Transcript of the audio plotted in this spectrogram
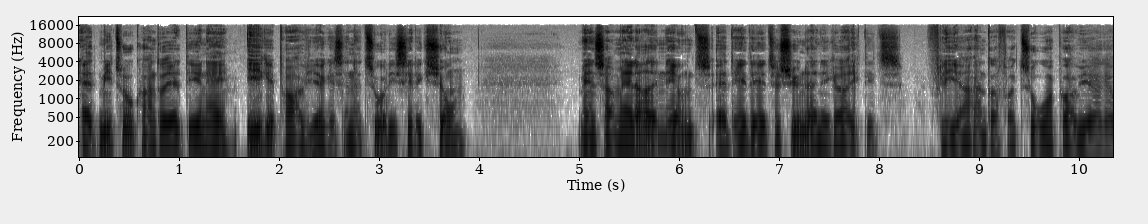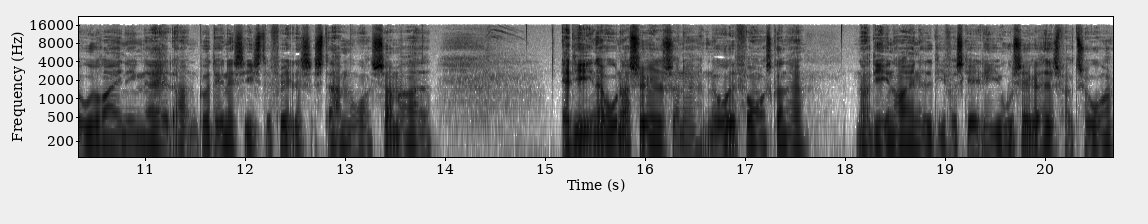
at mitokondrielt DNA ikke påvirkes af naturlig selektion, men som allerede nævnt, er dette til synligheden ikke rigtigt. Flere andre faktorer påvirker udregningen af alderen på denne sidste fælles stammor så meget, at i en af undersøgelserne nåede forskerne når de indregnede de forskellige usikkerhedsfaktorer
